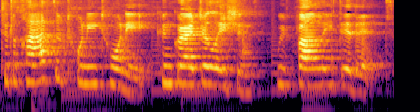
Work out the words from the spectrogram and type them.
To the class of 2020, congratulations, we finally did it.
